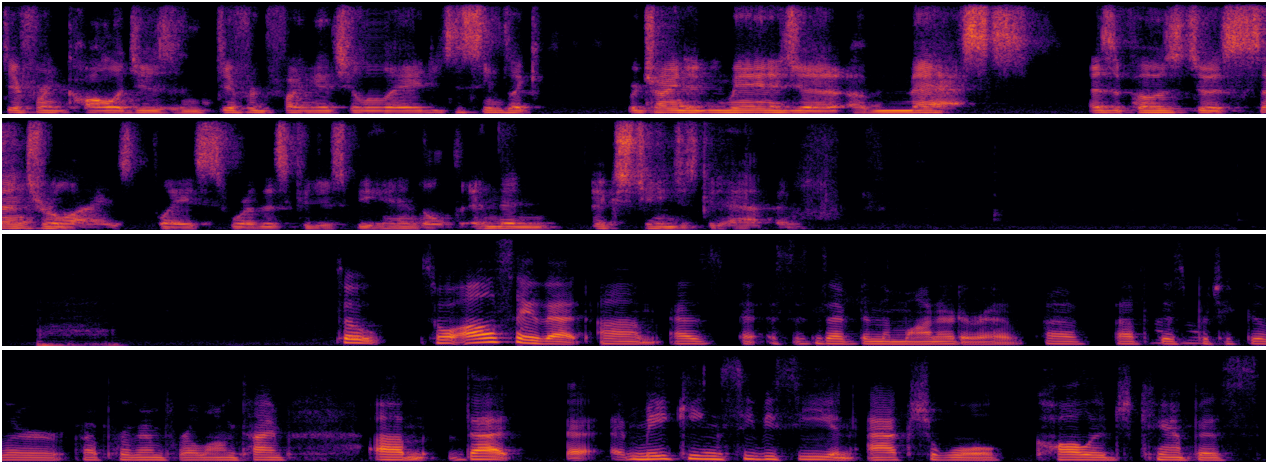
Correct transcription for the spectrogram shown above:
different colleges and different financial aid. It just seems like we're trying to manage a, a mess as opposed to a centralized place where this could just be handled and then exchanges could happen So, so I'll say that um, as uh, since I've been the monitor of of, of this Mhm. particular uh, program for a long time, um, that uh, making CVC an actual college campus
